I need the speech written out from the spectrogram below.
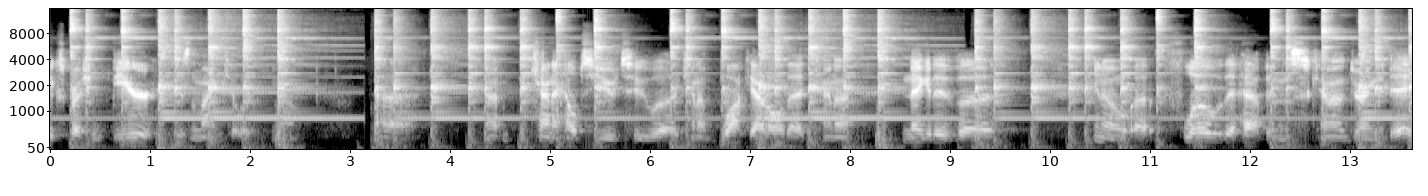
the expression "beer is the mind killer." You know. Uh, uh, it kind of helps you to uh, kind of block out all that kind of negative, uh, you know, uh, flow that happens kind of during the day,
